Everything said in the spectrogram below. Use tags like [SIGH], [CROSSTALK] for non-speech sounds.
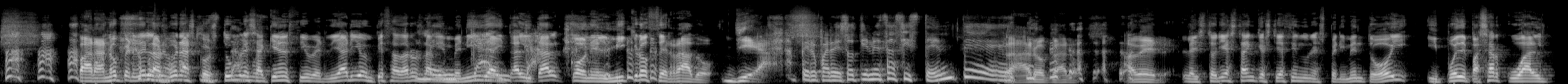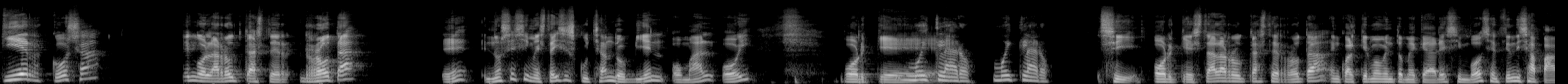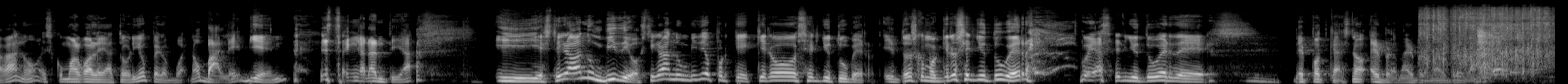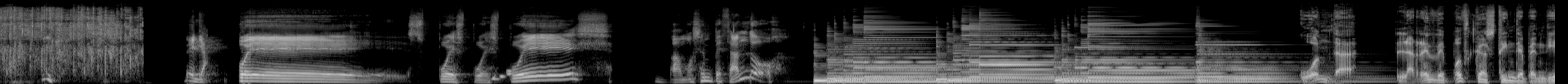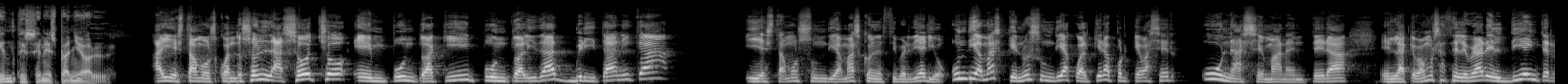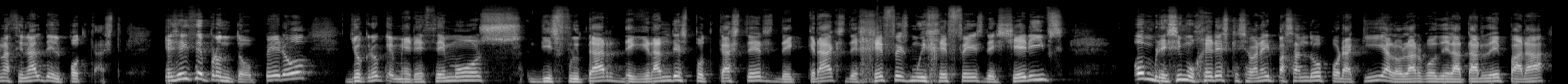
[LAUGHS] para no perder las buenas costumbres aquí en el Ciberdiario, empiezo a daros la bienvenida y tal y tal con el micro cerrado. ¡Yeah! Pero para eso tienes asistente. Claro, claro. A ver, la historia está en que estoy haciendo un experimento hoy y puede pasar cualquier cosa tengo la Roadcaster rota. ¿eh? No sé si me estáis escuchando bien o mal hoy, porque... Muy claro, muy claro. Sí, porque está la Roadcaster rota, en cualquier momento me quedaré sin voz, se enciende y se apaga, ¿no? Es como algo aleatorio, pero bueno, vale, bien, [LAUGHS] está en garantía. Y estoy grabando un vídeo, estoy grabando un vídeo porque quiero ser youtuber. Y entonces, como quiero ser youtuber, [LAUGHS] voy a ser youtuber de, de podcast. No, es broma, es broma, es broma. Venga, pues. Pues, pues, pues. Vamos empezando. Wanda, la red de podcast independientes en español. Ahí estamos, cuando son las 8 en punto. Aquí, puntualidad británica. Y estamos un día más con el Ciberdiario. Un día más que no es un día cualquiera porque va a ser una semana entera en la que vamos a celebrar el Día Internacional del Podcast. Que se dice pronto, pero yo creo que merecemos disfrutar de grandes podcasters, de cracks, de jefes muy jefes, de sheriffs, hombres y mujeres que se van a ir pasando por aquí a lo largo de la tarde para,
